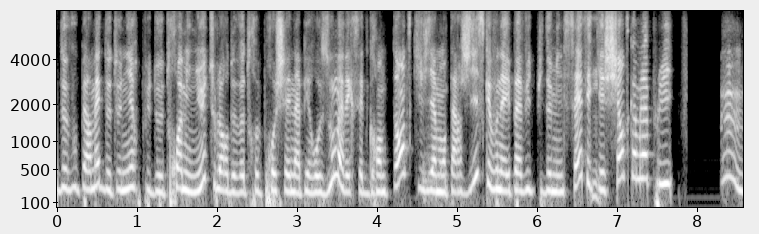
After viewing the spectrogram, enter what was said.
de vous permettre de tenir plus de trois minutes lors de votre prochain apéro Zoom avec cette grande tante qui vit à Montargis, que vous n'avez pas vue depuis 2007 et qui est chiante comme la pluie. Hmm.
